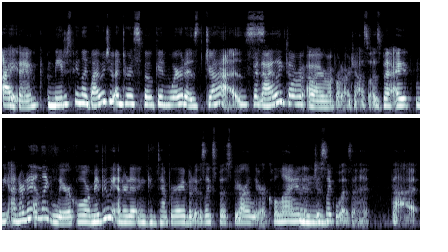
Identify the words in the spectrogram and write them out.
i, I- think Me just being like, why would you enter a spoken word as jazz? but now I like don't. Re- oh, I remember what our jazz was. But I we entered it in like lyrical, or maybe we entered it in contemporary. But it was like supposed to be our lyrical line, and it mm. just like wasn't that.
